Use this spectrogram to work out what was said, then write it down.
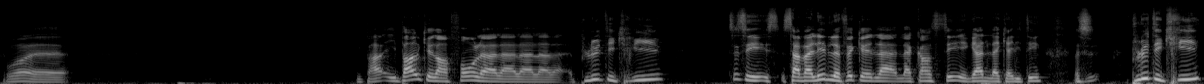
Tu vois, il, parle, il parle que dans le fond, la, la, la, la- plus t'écris, tu sais, ça valide le fait que la, quantité égale la qualité. Parce que plus t'écris,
